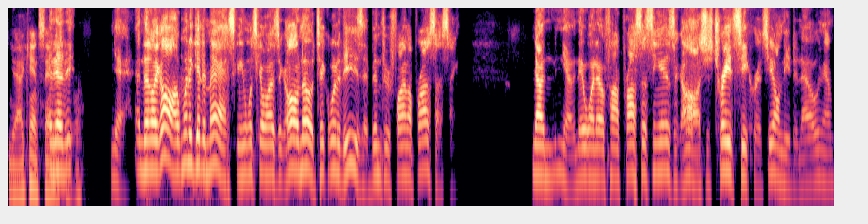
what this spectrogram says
Yeah, I can't stand And these then the- people. Yeah. And then, like, oh, I want to get a mask. And he wants to go. I was like, oh, no, take one of these. They've been through final processing. Now, you know, they want to know what final processing is. Like, oh, it's just trade secrets. You don't need to know. You know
